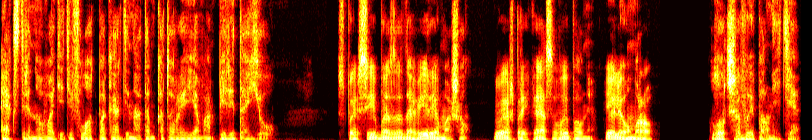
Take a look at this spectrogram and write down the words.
экстренно уводите флот по координатам, которые я вам передаю. Спасибо за доверие, маршал. Ваш приказ выполню или умру. Лучше выполните.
